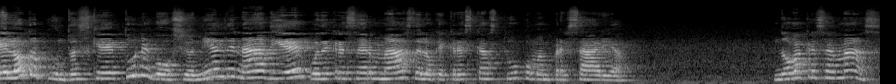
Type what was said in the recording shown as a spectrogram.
el otro punto es que tu negocio ni el de nadie puede crecer más de lo que crezcas tú como empresaria. No va a crecer más.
